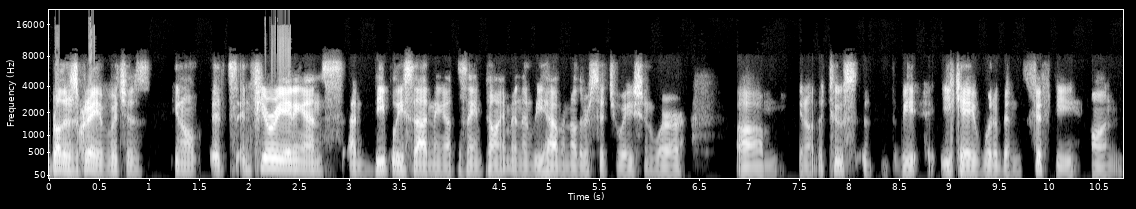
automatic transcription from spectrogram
brother's grave, which is, you know, it's infuriating and and deeply saddening at the same time. And then we have another situation where, um, you know, the two we EK would have been 50 on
